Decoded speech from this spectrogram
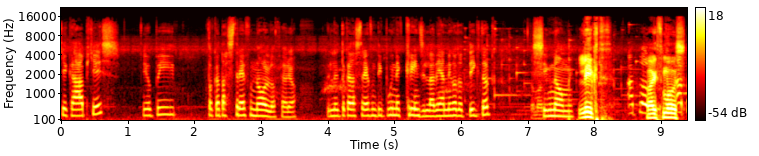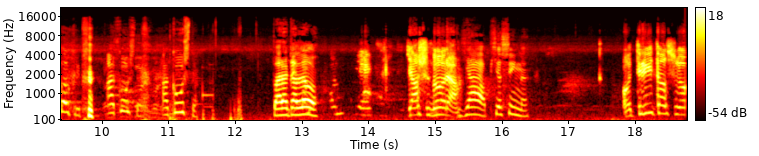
και κάποιες οι οποίοι το καταστρέφουν όλο, θεωρώ. Δηλαδή το καταστρέφουν τύπου είναι cringe, δηλαδή ανοίγω το TikTok, συγγνώμη. Leaked. Απόκρυψη. αριθμός. Απόκρυψη. ακούστε, ακούστε. Παρακαλώ. Γεια σου δώρα. Γεια, ποιος είναι; Ο τρίτος ο...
